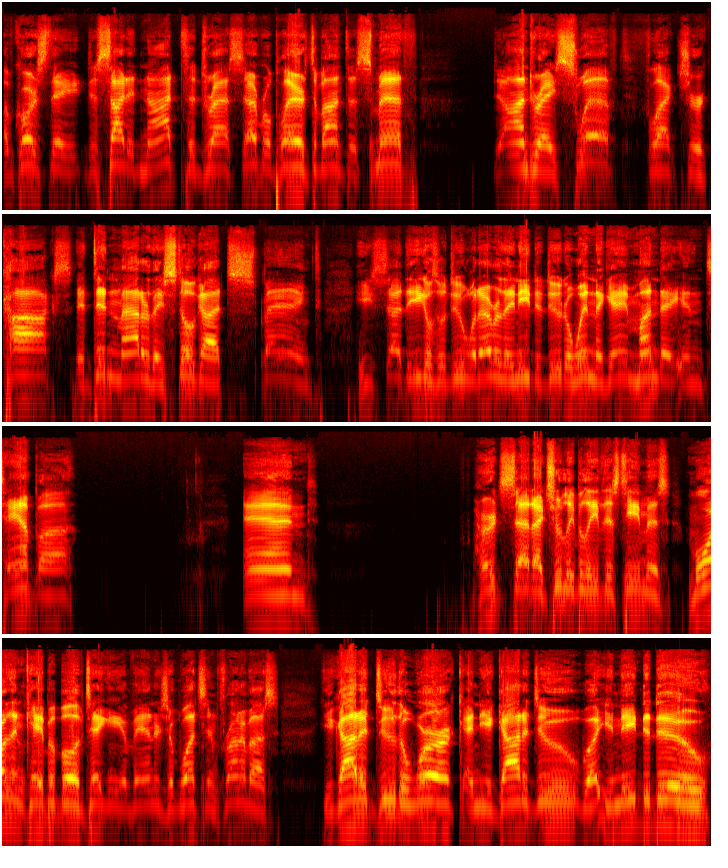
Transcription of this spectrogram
Of course, they decided not to dress several players Devonta Smith, D'Andre Swift, Fletcher Cox. It didn't matter. They still got spanked. He said the Eagles will do whatever they need to do to win the game Monday in Tampa. And Hurts said, I truly believe this team is more than capable of taking advantage of what's in front of us. You got to do the work and you got to do what you need to do.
